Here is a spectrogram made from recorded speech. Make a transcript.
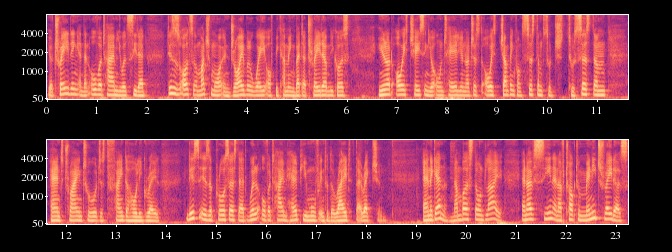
your trading, and then over time, you will see that this is also a much more enjoyable way of becoming a better trader because you're not always chasing your own tail. You're not just always jumping from systems to, to system and trying to just find the holy grail. This is a process that will over time help you move into the right direction. And again, numbers don't lie. And I've seen and I've talked to many traders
